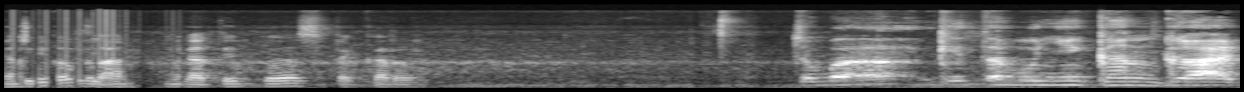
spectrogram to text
yang sini ke negatif ke speaker Coba kita bunyikan guard.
